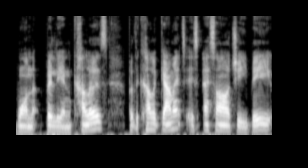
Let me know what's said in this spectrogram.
1 billion colors, but the color gamut is sRGB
